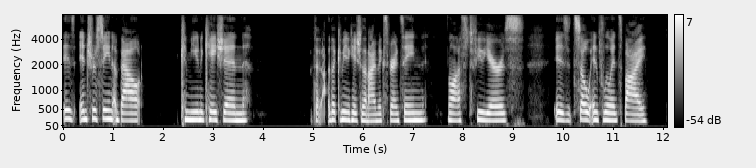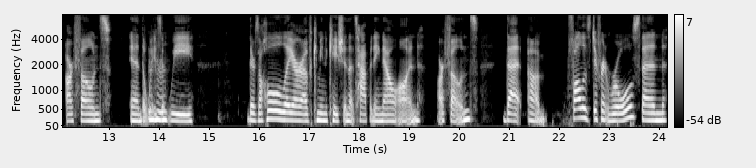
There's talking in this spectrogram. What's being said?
is interesting about communication that the communication that I'm experiencing the last few years is it's so influenced by our phones and the ways mm-hmm. that we there's a whole layer of communication that's happening now on our phones that um, follows different rules than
